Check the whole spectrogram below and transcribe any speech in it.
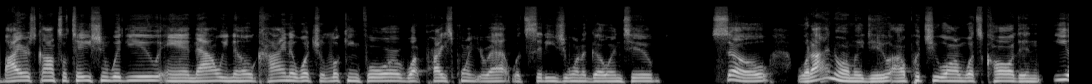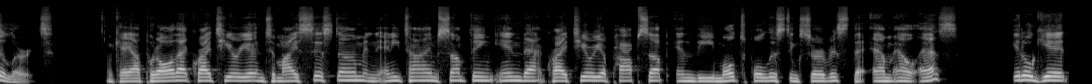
buyer's consultation with you, and now we know kind of what you're looking for, what price point you're at, what cities you want to go into. So, what I normally do, I'll put you on what's called an e alert. Okay, I'll put all that criteria into my system, and anytime something in that criteria pops up in the multiple listing service, the MLS, it'll get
